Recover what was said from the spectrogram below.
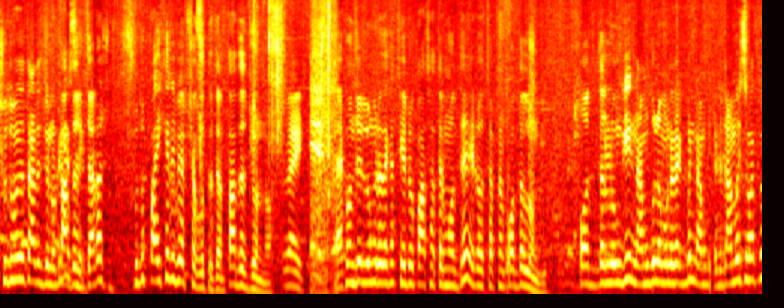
শুধুমাত্র তাদের জন্য ঠিক আছে? যারা শুধু পাইকারি ব্যবসা করতে চান তাদের জন্য? রাইট এখন যে লুঙ্গিটা দেখাচ্ছি এটা পাঁচ হাতের মধ্যে এটা হচ্ছে আপনার পদ্মা লুঙ্গি। পদ্মা লুঙ্গি নামগুলো মনে রাখবেন নাম এটা দাম হচ্ছে মাত্র?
